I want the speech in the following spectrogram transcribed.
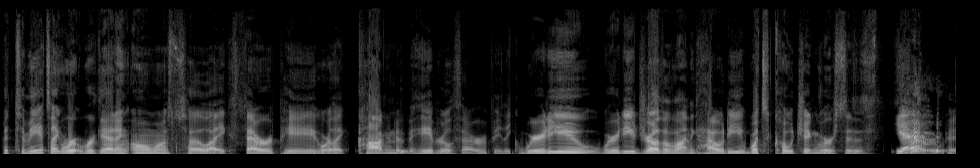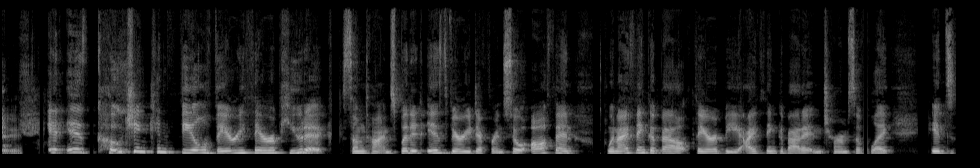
But to me, it's like we're we're getting almost to like therapy or like cognitive behavioral therapy. Like, where do you where do you draw the line? Like, how do you what's coaching versus Yeah. therapy? it is coaching can feel very therapeutic sometimes but it is very different so often when i think about therapy i think about it in terms of like it's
